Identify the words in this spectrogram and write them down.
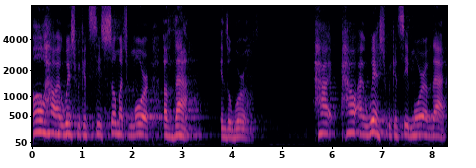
Oh, how I wish we could see so much more of that in the world. How, how I wish we could see more of that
